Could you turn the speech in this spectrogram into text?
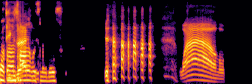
That's our entire listener base. wow.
